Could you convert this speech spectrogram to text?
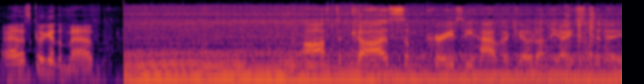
right, let's go get the map. Off to cause some crazy havoc out on the ice today.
